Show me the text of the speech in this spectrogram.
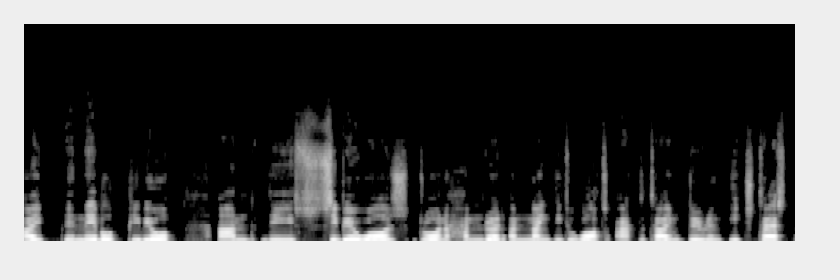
I enable PBO and the CPU was drawing 192 watts at the time during each test.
